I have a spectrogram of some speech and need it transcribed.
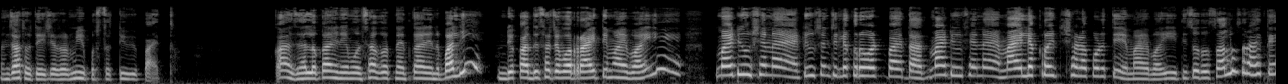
आणि जातो त्याच्यावर मी पस्त टी व्ही पाहत. काय झालं काही नाही मला सांगत नाहीत काय नाही. बाली एका दिवसाच्या वर राहते माय बाई. माय ट्युशन आहे. ट्युशनची लेकरं वाट पाहतात. माय ट्युशन आहे. माय लेकराची शाळा पडते. माय बाई तिचं तर चालूच राहते.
